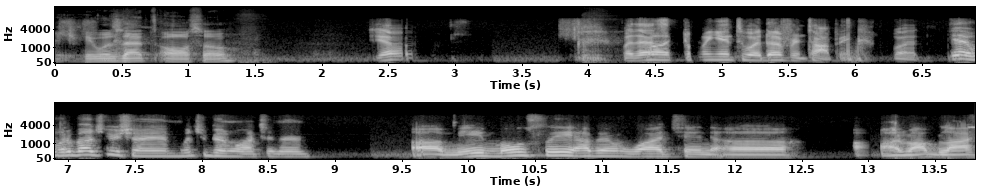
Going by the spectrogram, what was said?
He was that also. Yep. But that's going into a different topic. But Yeah, what about you, Cheyenne? What you been watching, man? Uh, me mostly. I've been watching uh on my block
